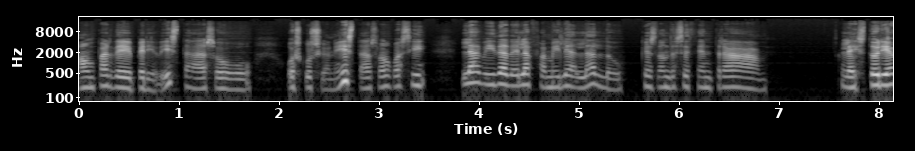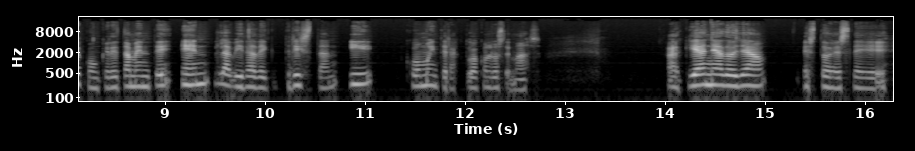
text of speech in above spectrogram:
a un par de periodistas o, o excursionistas o algo así, la vida de la familia Ladlow, que es donde se centra la historia concretamente en la vida de Tristan y cómo interactúa con los demás. Aquí añado ya, esto es de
